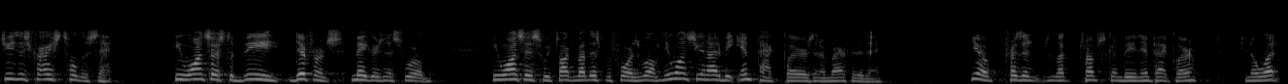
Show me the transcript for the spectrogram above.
Jesus Christ told us that. He wants us to be difference makers in this world. He wants us, we've talked about this before as well, he wants you and I to be impact players in America today. You know, President Trump's going to be an impact player. But you know what?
